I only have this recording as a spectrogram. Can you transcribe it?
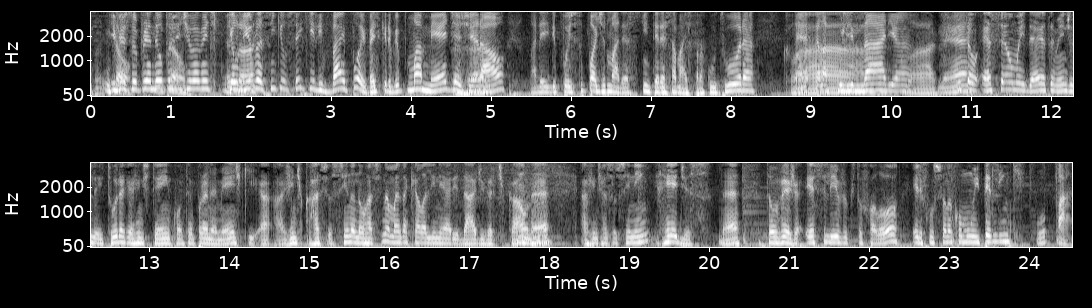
Então, e me então, surpreendeu então, positivamente. Que é um livro assim que eu sei que ele vai, pô, vai escrever para uma média uhum. geral, mas aí depois tu pode ir numa dessas te interessar mais pela cultura, Claro, né, pela culinária. Claro. Né? Então, essa é uma ideia também de leitura que a gente tem contemporaneamente, que a, a gente raciocina, não raciocina mais naquela linearidade vertical, uhum. né? A gente raciocina em redes, né? Então veja, esse livro que tu falou, ele funciona como um hiperlink. Opa!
